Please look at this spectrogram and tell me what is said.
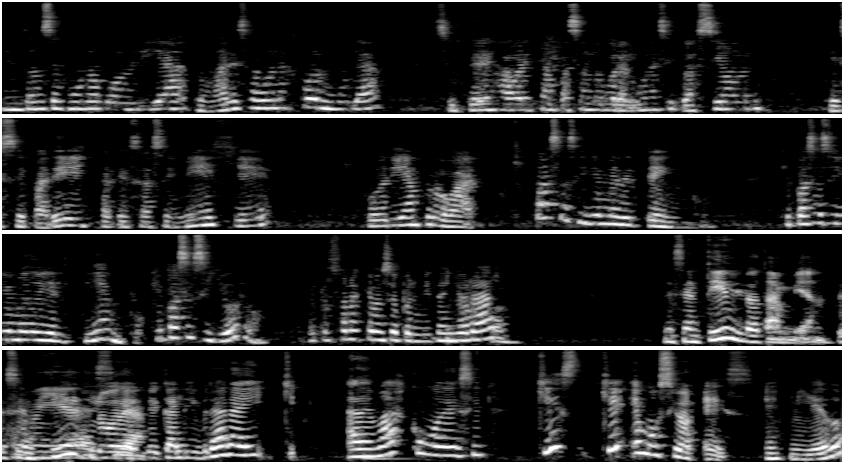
Entonces uno podría tomar esa buena fórmula, si ustedes ahora están pasando por alguna situación que se parezca, que se asemeje, podrían probar, ¿qué pasa si yo me detengo? ¿Qué pasa si yo me doy el tiempo? ¿Qué pasa si lloro? Hay personas que no se permiten llorar No, de sentirlo también. de sentirlo, de, calibrar ahí. que- además, como de decir, ¿qué, es, ¿qué emoción es? ¿Es miedo?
